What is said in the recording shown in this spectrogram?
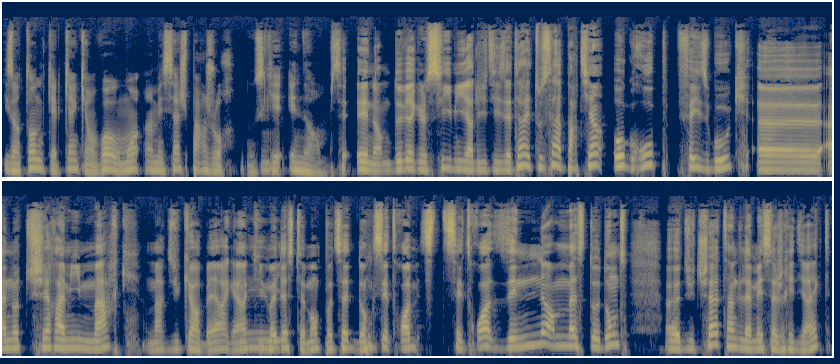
ils entendent quelqu'un qui envoie au moins un message par jour, donc ce qui est énorme. C'est énorme, 2,6 milliards d'utilisateurs et tout ça appartient au groupe Facebook, euh, à notre cher ami Mark, Mark Zuckerberg, hein, Eh qui oui. modestement possède donc ces trois, ces trois énormes mastodontes euh, du chat, hein, de la messagerie directe.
